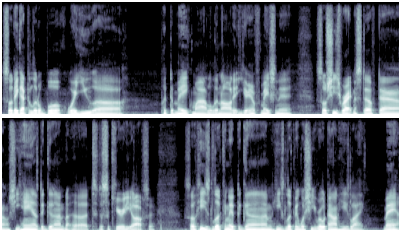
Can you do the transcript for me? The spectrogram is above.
So they got the little book where you uh, put the make, model, and all that your information in. So she's writing the stuff down. She hands the gun uh, to the security officer. So he's looking at the gun. He's looking at what she wrote down. He's like, "Ma'am,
